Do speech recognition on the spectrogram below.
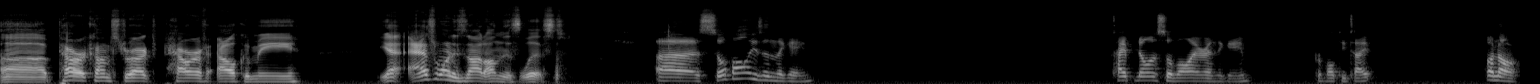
Uh, power construct, power of alchemy. Yeah, as one is not on this list. Uh, Silvally's in the game. Type: Null and Silvally are in the game for multi-type. Oh no,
